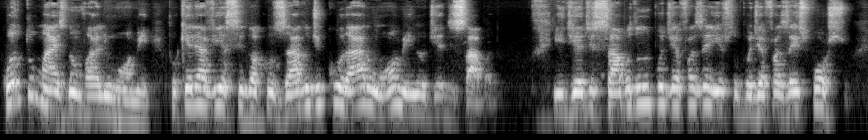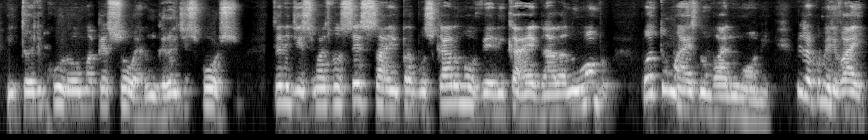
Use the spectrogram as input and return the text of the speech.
quanto mais não vale um homem? Porque ele havia sido acusado de curar um homem no dia de sábado. E dia de sábado não podia fazer isso, não podia fazer esforço. Então ele curou uma pessoa, era um grande esforço. Então ele disse: Mas vocês saem para buscar uma ovelha e carregá-la no ombro, quanto mais não vale um homem. Veja como ele vai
